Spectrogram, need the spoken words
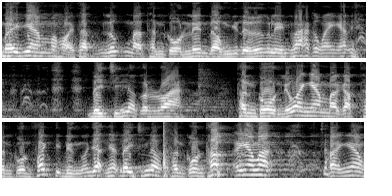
Mấy anh em mà hỏi thật, lúc mà thần cồn lên đồng như tớ có lên quá không anh em nhé đây chính là con loa thần cồn, nếu anh em mà gặp thần cồn phách thì đừng có nhận nhé đây chính là thần cồn thật, anh em ạ. Chào anh em.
